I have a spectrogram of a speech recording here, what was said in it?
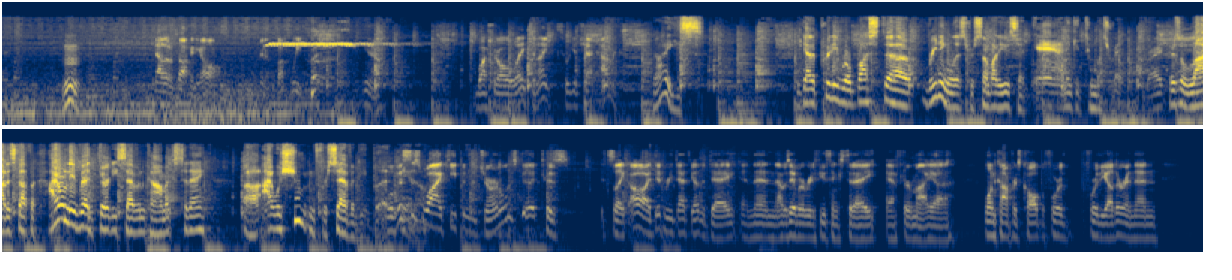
Hmm. Now that I'm talking to y'all, it's been a fuck week, but, you know, wash it all away tonight so we can chat comics. Nice. You got a pretty robust uh, reading list for somebody who said, "Yeah, I didn't get too much read." Right? There's a lot of stuff. I only read 37 comics today. Uh, I was shooting for 70, but Well, this is know. why keeping the journal is good because it's like, oh, I did read that the other day, and then I was able to read a few things today after my uh, one conference call before before the other, and then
